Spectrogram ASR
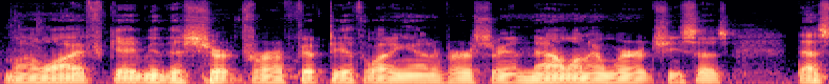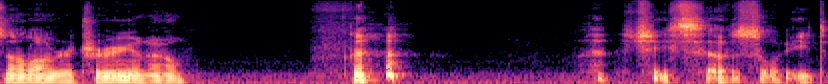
My wife gave me this shirt for our 50th wedding anniversary, and now when I wear it, she says, That's no longer true, you know. She's so sweet.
